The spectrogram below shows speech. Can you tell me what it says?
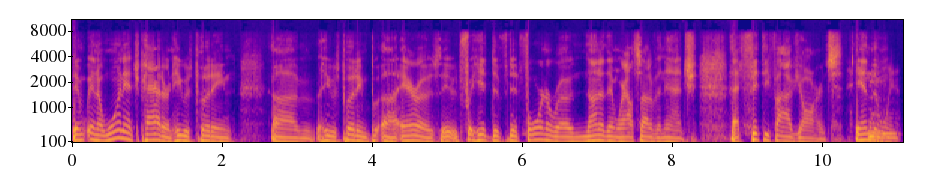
in, in a one inch pattern. He was putting um, he was putting uh, arrows. It, he did four in a row. None of them were outside of an inch at 55 yards in the mm-hmm. wind.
